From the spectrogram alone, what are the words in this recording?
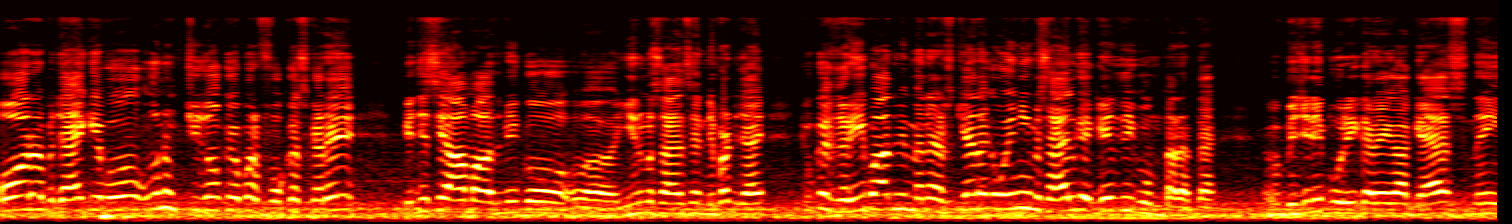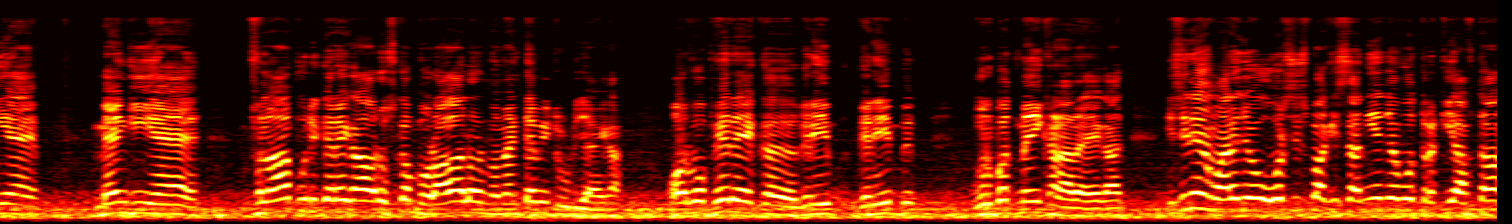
और बजाय कि वो उन चीज़ों के ऊपर फोकस करे कि जिससे आम आदमी को इन मसाइल से निपट जाए। क्योंकि गरीब आदमी, मैंने अर्ज़ किया ना कि वो इन्हीं मसाइल के गिर्द ही घूमता रहता है। बिजली पूरी करेगा, गैस नहीं है, महँगी है, फलां पूरी करेगा और उसका मोराल और मोमेंटम भी टूट जाएगा। और वो फिर एक गरीब गरीब गुर्बत में ही खड़ा रहेगा। इसलिए हमारे जो ओवरसीज पाकिस्तानी है जो वो तरक्की याफ्ता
